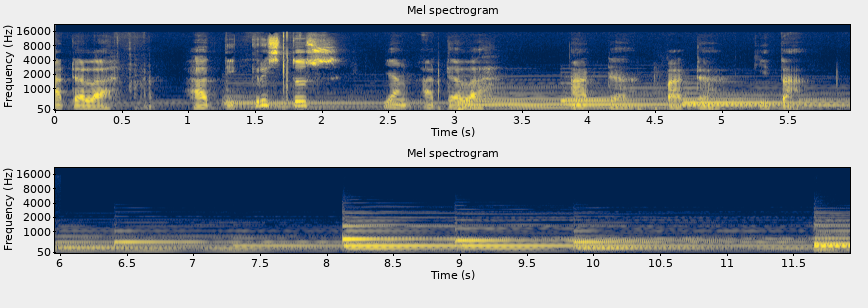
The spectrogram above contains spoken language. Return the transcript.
adalah hati Kristus yang adalah ada pada kita. thank you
